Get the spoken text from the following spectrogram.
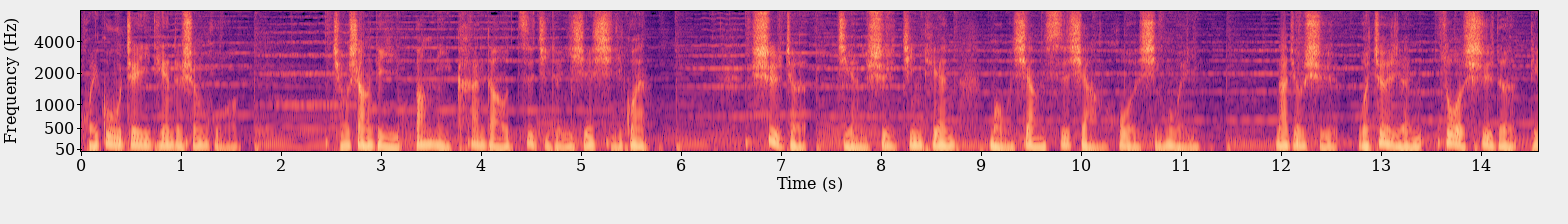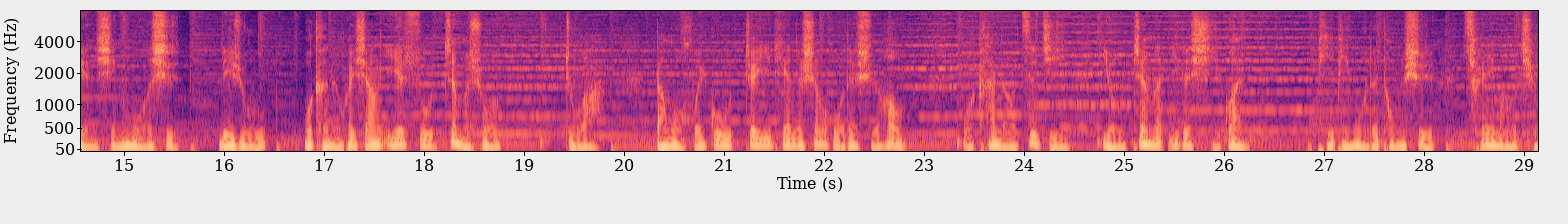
回顾这一天的生活，求上帝帮你看到自己的一些习惯，试着检视今天某项思想或行为，那就是我这人做事的典型模式。例如，我可能会像耶稣这么说：“主啊，当我回顾这一天的生活的时候，我看到自己有这么一个习惯，批评我的同事吹毛求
